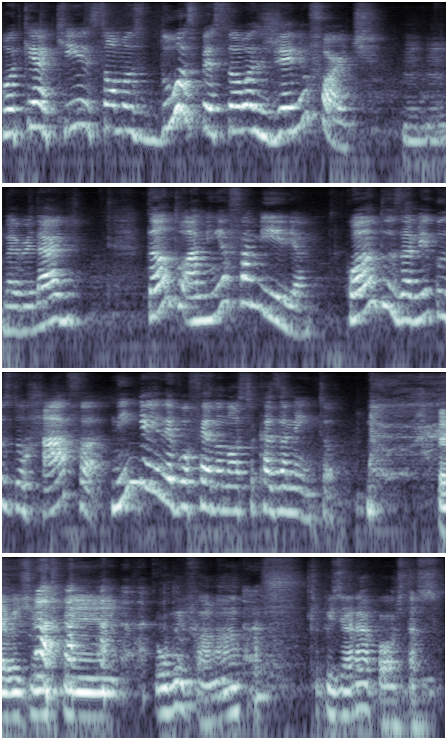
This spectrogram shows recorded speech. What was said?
Porque aqui somos duas pessoas gênio forte, Uhum. não é verdade? Tanto a minha família quanto os amigos do Rafa, ninguém levou fé no nosso casamento. Teve gente que ouve falar que fizeram apostas.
